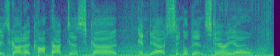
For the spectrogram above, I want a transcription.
It's got a compact disc uh, in-dash single din stereo.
